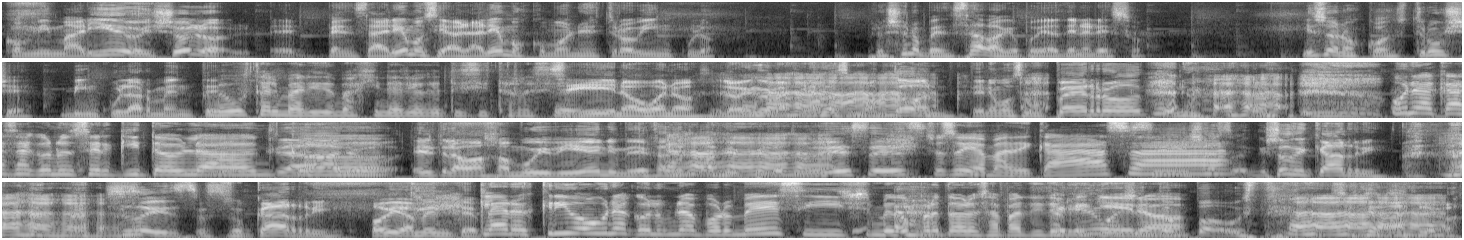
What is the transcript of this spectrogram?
con mi marido y yo lo eh, pensaremos y hablaremos como nuestro vínculo. Pero yo no pensaba que podía tener eso. Y eso nos construye vincularmente. Me gusta el marido imaginario que te hiciste recién. Sí, no, bueno, lo vengo imaginando hace un montón. Tenemos un perro, tenemos... Una casa con un cerquito blanco. Claro, él trabaja muy bien y me deja hacer todas mis pelotudeces. Yo soy ama de Sí, casa. yo, soy- yo soy Carrie. yo soy su, su Carrie, obviamente. Claro, escribo una columna por mes y me compro todos los zapatitos que quiero. Post. claro.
